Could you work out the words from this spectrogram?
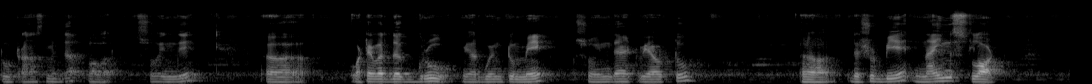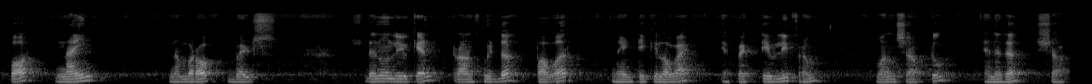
to transmit the power. So in the uh, whatever the groove we are going to make so in that we have to uh, there should be a nine slot for nine number of belts then only you can transmit the power 90 kilowatt effectively from one shaft to another shaft.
